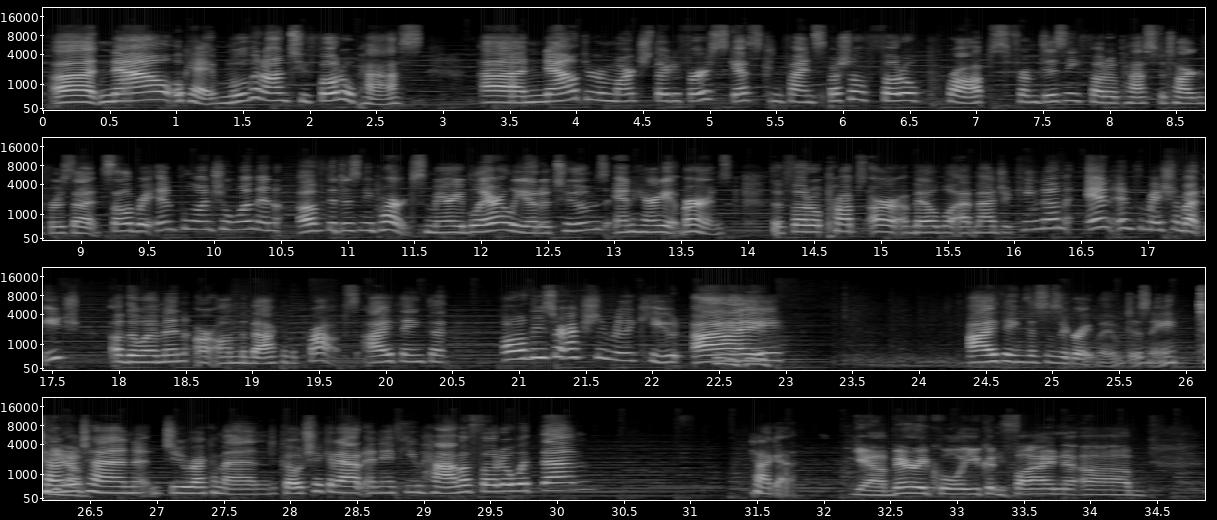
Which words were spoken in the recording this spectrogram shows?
Uh, now, okay, moving on to PhotoPass. Uh, now through March 31st, guests can find special photo props from Disney PhotoPass photographers that celebrate influential women of the Disney parks Mary Blair, Leota Toombs, and Harriet Burns. The photo props are available at Magic Kingdom, and information about each of the women are on the back of the props. I think that all these are actually really cute. I. I think this is a great move, Disney. 10 Yeah. out of 10, do recommend. Go check it out. And if you have a photo with them, tag it. Yeah, very cool. You can find uh,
